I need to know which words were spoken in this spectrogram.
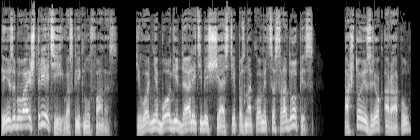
«Ты забываешь третий!» — воскликнул Фанос. «Сегодня боги дали тебе счастье познакомиться с Родопис. А что изрек оракул?»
